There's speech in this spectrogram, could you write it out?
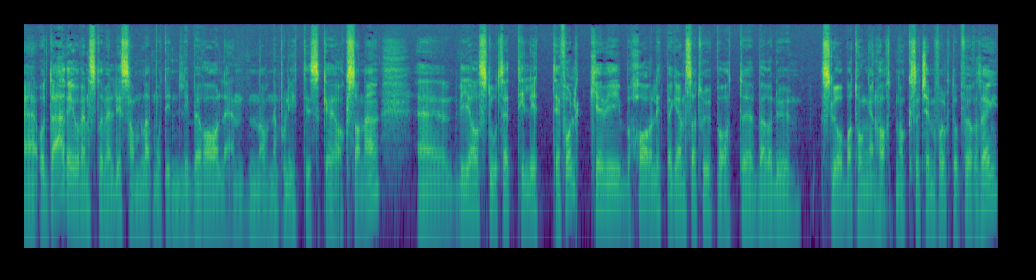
Uh, og Der er jo Venstre veldig samla mot den liberale enden av den politiske aksene. vi har stort sett tillit til folk. Vi har litt begrensa tro på at bare du slår batongen hardt nok, så kommer folk til å oppføre seg.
